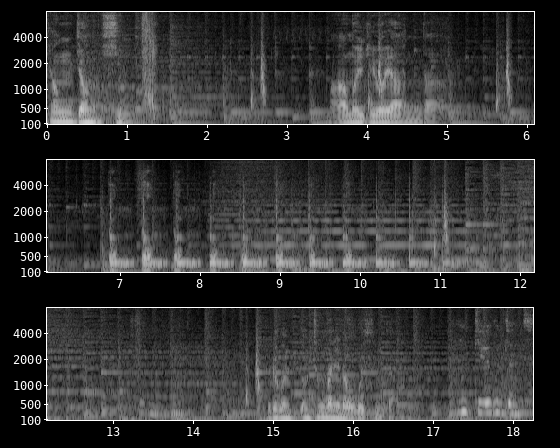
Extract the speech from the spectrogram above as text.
평정심 마음을 비워야 한다. 똑똑똑똑똑똑똑똑 드래곤 엄청 많이 나오고 있습니다. 드래곤 짠치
